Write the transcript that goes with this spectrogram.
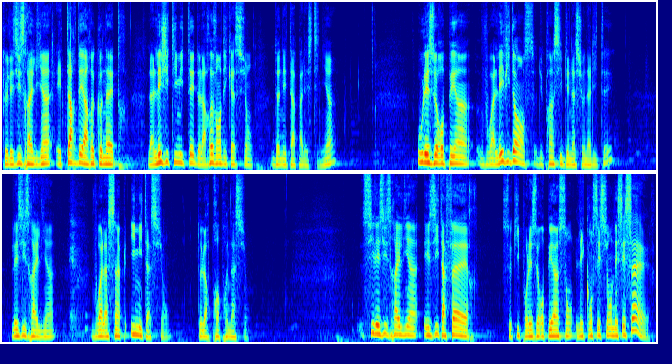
que les Israéliens aient tardé à reconnaître la légitimité de la revendication d'un État palestinien, où les Européens voient l'évidence du principe des nationalités, les Israéliens voient la simple imitation de leur propre nation. Si les Israéliens hésitent à faire ce qui pour les Européens sont les concessions nécessaires,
